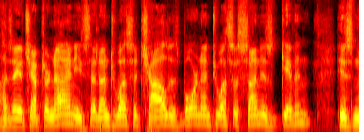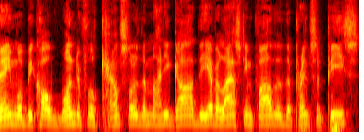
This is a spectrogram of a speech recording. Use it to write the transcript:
Isaiah chapter 9, he said, Unto us a child is born, unto us a son is given. His name will be called Wonderful Counselor, the Mighty God, the Everlasting Father, the Prince of Peace.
